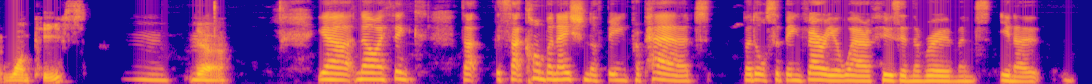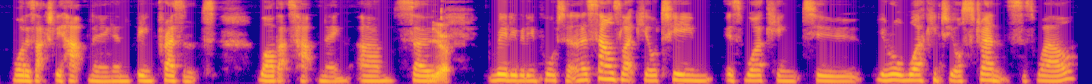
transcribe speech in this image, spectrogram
one piece. Mm, Yeah. Yeah. No, I think that it's that combination of being prepared, but also being very aware of who's in the room and you know what is actually happening and being present while that's happening. Um, so yeah really really important. And it sounds like your team is working to you're all working to your strengths as well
